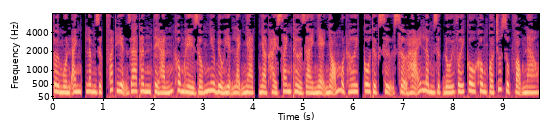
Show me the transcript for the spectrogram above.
Tôi muốn anh, Lâm Dực phát hiện ra thân thể hắn không hề giống như biểu hiện lạnh nhạt, nhạc hải xanh thở dài nhẹ nhõm một hơi, cô thực sự sợ hãi Lâm Dực đối với cô không có chút dục vọng nào.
